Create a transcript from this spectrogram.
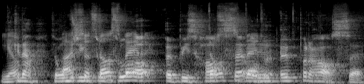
Ja, Genau, der weißt du, Unterschied zu, das zu wär- etwas hassen oder jemanden hassen.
